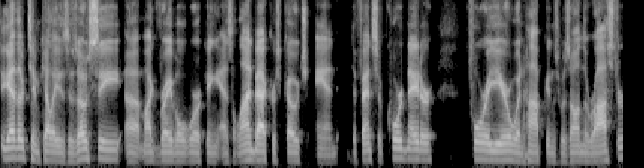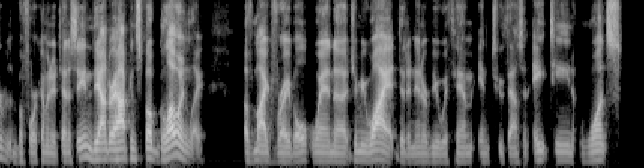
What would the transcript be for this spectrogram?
together. Tim Kelly is his OC, uh, Mike Vrabel working as a linebackers coach and defensive coordinator for a year when Hopkins was on the roster before coming to Tennessee. And DeAndre Hopkins spoke glowingly of Mike Vrabel when uh, Jimmy Wyatt did an interview with him in 2018 once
